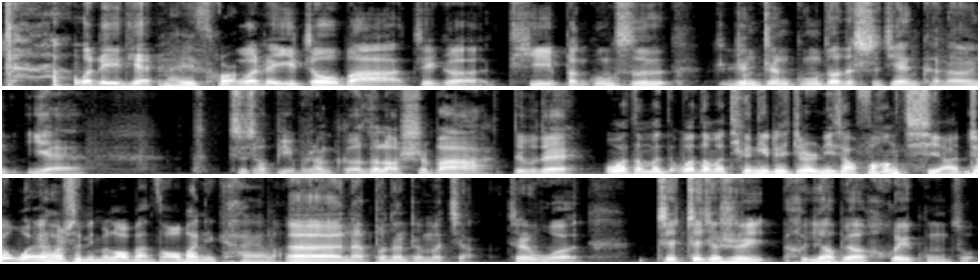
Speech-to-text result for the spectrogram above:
我这一天，没错，我这一周吧，这个替本公司认真工作的时间，可能也至少比不上格子老师吧，对不对？我怎么我怎么听你这劲儿，你想放弃啊？这我要是你们老板，早把你开了。呃，那不能这么讲。其实我。这这就是要不要会工作。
